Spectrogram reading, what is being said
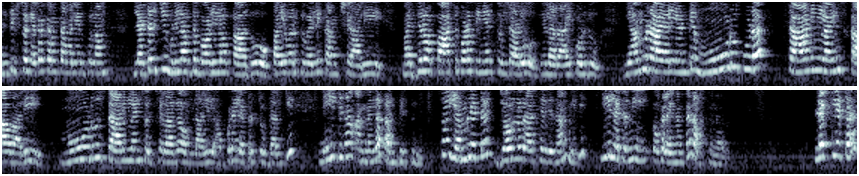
ఎంటీ స్ట్రోక్ ఎక్కడ కనెక్ట్ అవ్వాలి అనుకున్నాం? లెటర్కి మిడిల్ ఆఫ్ ద బాడీలో కాదు పై వరకు వెళ్ళి కనెక్ట్ చేయాలి. మధ్యలో పార్ట్ కూడా తినేస్తుంటారు. ఇలా రాయకూడదు. ఎం రాయాలి అంటే మూడు కూడా స్టాండింగ్ లైన్స్ కావాలి. మూడు స్టార్నింగ్ లైన్స్ వచ్చేలాగా ఉండాలి. అప్పుడే లెటర్ చూడడానికి నీట్గా అందంగా కనిపిస్తుంది. సో ఎం లెటర్ జోన్లో రాసే విధానం ఇది. ఈ లెటర్ని ఒక లైన్ అంతా రాస్తున్నారు. నెక్స్ట్ లెటర్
